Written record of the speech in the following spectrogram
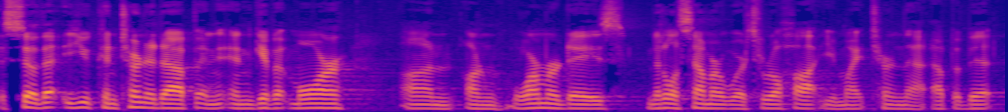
so that you can turn it up and, and give it more on, on warmer days. Middle of summer where it's real hot, you might turn that up a bit.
